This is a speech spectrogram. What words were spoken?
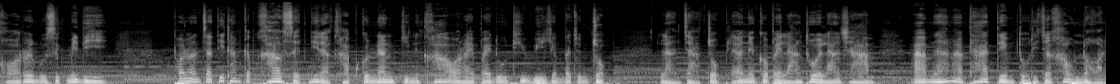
คอเริ่มรู้สึกไม่ดีพอหลังจากที่ทำกับข้าวเสร็จนี่แหละครับ ก็นั่งกินข้าวอะไรไปดูทีวีกันไปจนจบ หลังจากจบแล้วเนี่ยก็ไปล้างถ้วยล้างชาม อาบน้ำอาบท่าเตรียมตัวที่จะเข้านอน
